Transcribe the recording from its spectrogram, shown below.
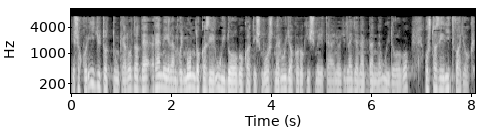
És akkor így jutottunk el oda, de remélem, hogy mondok azért új dolgokat is most, mert úgy akarok ismételni, hogy legyenek benne új dolgok. Most azért itt vagyok.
